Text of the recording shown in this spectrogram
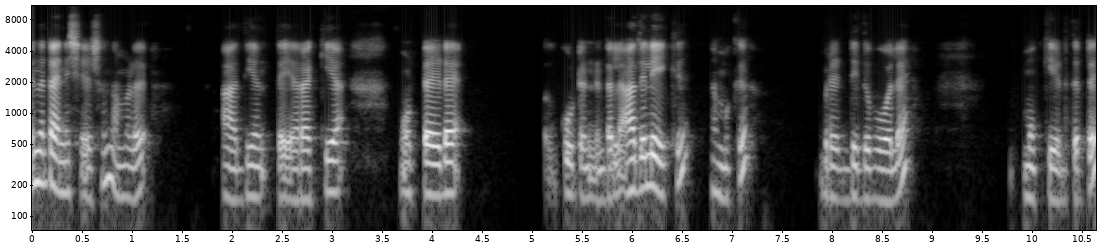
എന്നിട്ട് അതിന് ശേഷം നമ്മൾ ആദ്യം തയ്യാറാക്കിയ മുട്ടയുടെ കൂട്ടുണ്ടല്ലോ അതിലേക്ക് നമുക്ക് ബ്രെഡ് ഇതുപോലെ മുക്കിയെടുത്തിട്ട്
